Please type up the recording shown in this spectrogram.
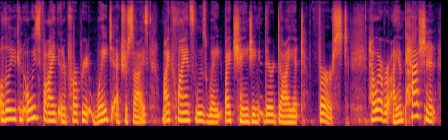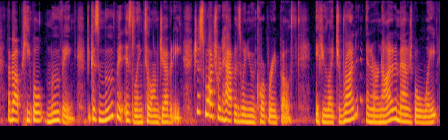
Although you can always find an appropriate way to exercise, my clients lose weight by changing their diet first. However, I am passionate about people moving because movement is linked to longevity. Just watch what happens when you incorporate both. If you like to run and are not at a manageable weight,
